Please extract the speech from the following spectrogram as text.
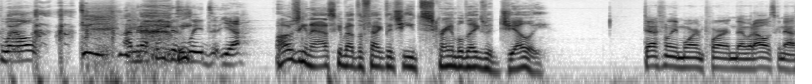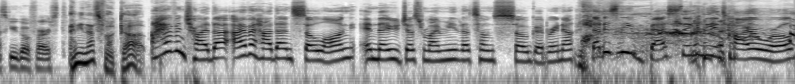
Well, I mean, I think this leads. Yeah, I was gonna ask about the fact that she eats scrambled eggs with jelly. definitely more important than what I was going to ask. You go first. I mean, that's fucked up. I haven't tried that. I haven't had that in so long, and then you just reminded me. That sounds so good right now. That is the best thing in the entire world.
